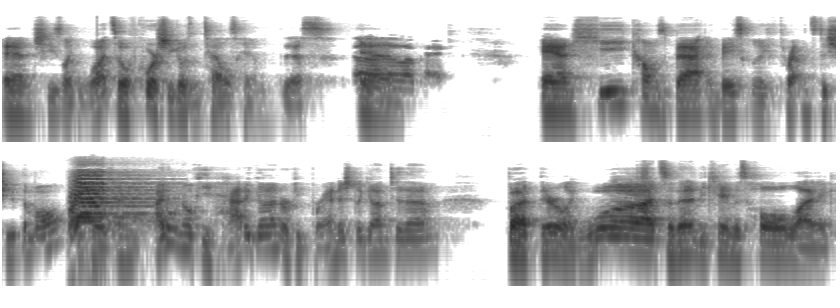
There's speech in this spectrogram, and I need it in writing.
And she's like, What? So of course she goes and tells him this. Oh, and okay. and he comes back and basically threatens to shoot them all. Because, and I don't know if he had a gun or if he brandished a gun to them, but they're like, "What?" So then it became this whole like,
